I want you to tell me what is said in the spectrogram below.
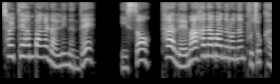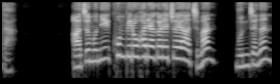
철퇴 한 방을 날리는데 있어 타 레마 하나만으로는 부족하다. 아즈문이 콤비로 활약을 해줘야 하지만 문제는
